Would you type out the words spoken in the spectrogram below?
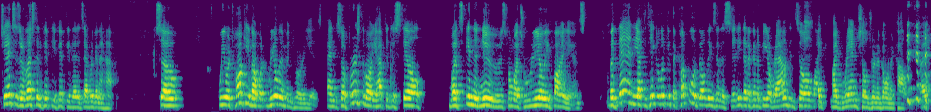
chances are less than 50 50 that it's ever going to happen. So we were talking about what real inventory is. And so, first of all, you have to distill what's in the news from what's really financed. But then you have to take a look at the couple of buildings in the city that are going to be around until like my grandchildren are going to college, right?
